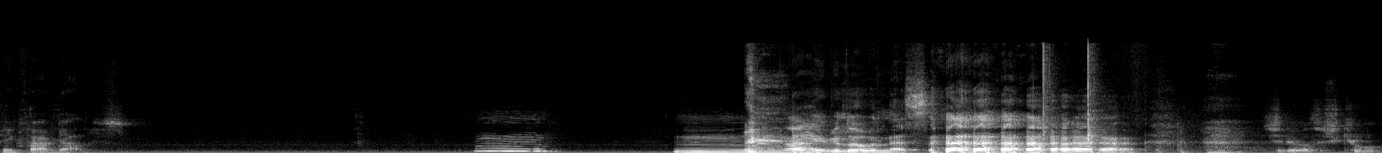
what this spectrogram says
Take five dollars. Mm. Mm, I'll give you a little bit less. 집에 가서 시켜 먹어.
